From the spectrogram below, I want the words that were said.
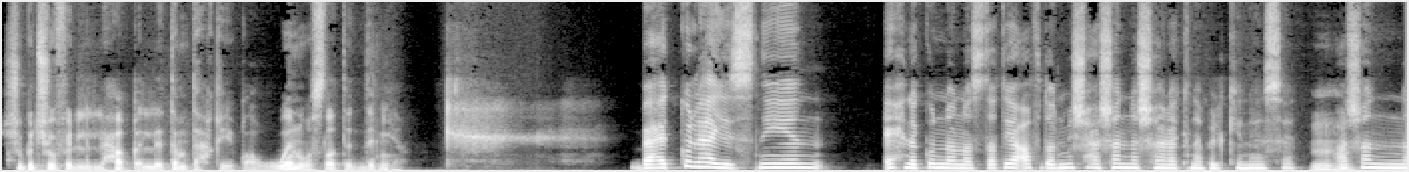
شو بتشوف الحق اللي تم تحقيقه وين وصلت الدنيا؟ بعد كل هاي السنين إحنا كنا نستطيع أفضل مش عشان شاركنا بالكنيسة. عشان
